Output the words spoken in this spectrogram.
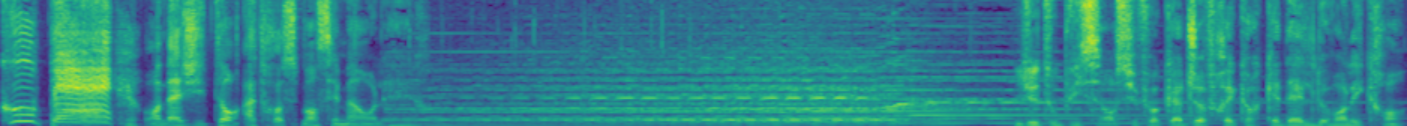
Coupez !» en agitant atrocement ses mains en l'air. Dieu Tout-Puissant suffoqua Geoffrey Corcadel devant l'écran.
